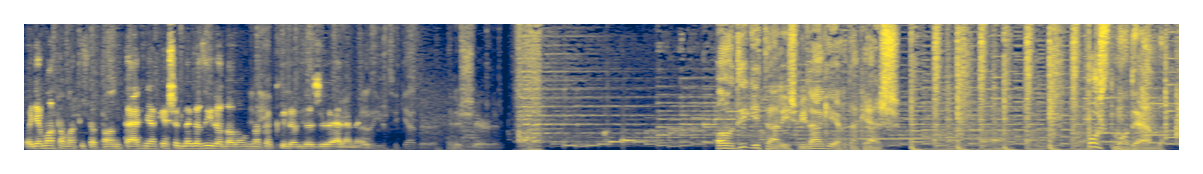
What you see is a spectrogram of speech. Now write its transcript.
vagy a matematika tantárgyak, esetleg az irodalomnak a különböző elemei. A digitális világ érdekes. Postmodern.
